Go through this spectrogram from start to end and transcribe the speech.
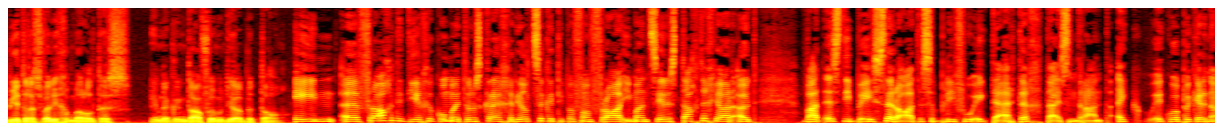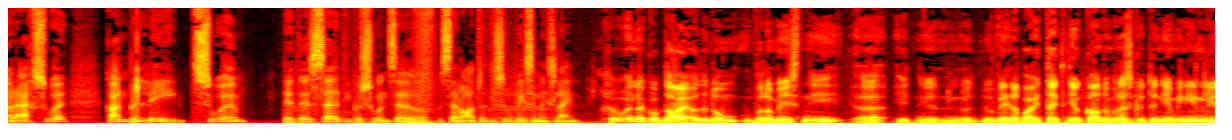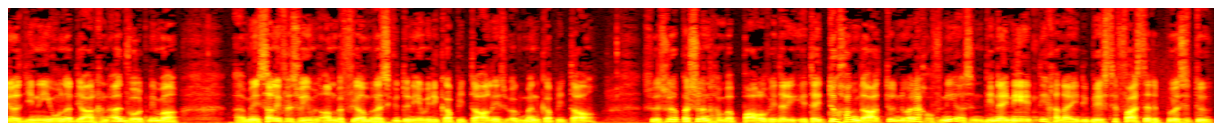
beter as wat die gemiddeld is en ek dink daarvoor moet jy betaal. En 'n uh, vraag het hier gekom het en ons kry gereeld sulke tipe van vrae. Iemand sê hulle is 80 jaar oud. Wat is die beste raad asseblief hoe ek R30000 ek ek hoop ek het dit nou reg so kan belê. So Dit is uh, die persoon se ja. se raad wat hulle op SMS lyn. Gewoonlik op daai ouderdom wil 'n mens nie uh jy het nie noodwendig baie tyd in jou kant om risiko te neem nie, nie dat jy nie 100 jaar gaan oud word nie, maar 'n uh, mens sal nie vir so iemand aanbeveel om risiko te neem met die kapitaal nie, is ook min kapitaal. So so 'n persoon gaan bepaal whether hy het hy toegang daartoe nodig of nie. As indien hy nie het nie, gaan hy die beste vaste deposito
